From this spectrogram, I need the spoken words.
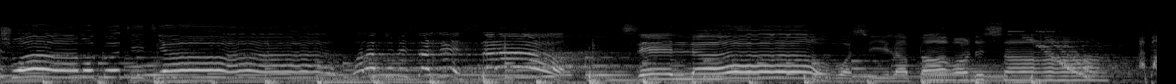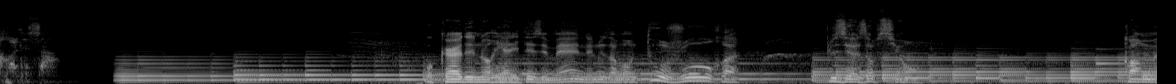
joie mon quotidien. Voilà son messager, c'est l'heure. C'est l'heure, voici la parole de ça. La parole de ça. Au cœur de nos réalités humaines, nous avons toujours plusieurs options, comme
